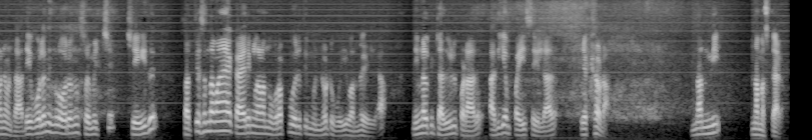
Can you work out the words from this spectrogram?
പറഞ്ഞു മനസ്സിലായി. അതേപോലെ നിങ്ങൾ ഓരോന്നും ശ്രമിച്ച് ചെയ്ത് സത്യസന്ധമായ കാര്യങ്ങളാണെന്ന് ഉറപ്പുവരുത്തി മുന്നോട്ട് പോയി വന്നു കഴിയുക നിങ്ങൾക്ക് ചതിവിൽപ്പെടാതെ അധികം പൈസ ഇല്ലാതെ രക്ഷപ്പെടാം. നന്ദി നമസ്കാരം.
